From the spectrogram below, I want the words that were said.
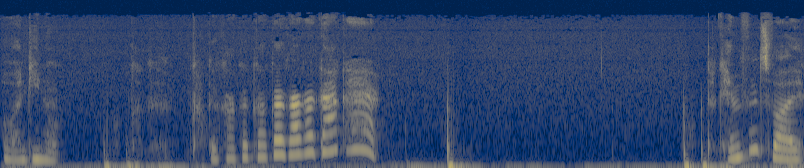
Oh, ein Dino. Kacke, kacke, kacke, kacke, kacke. Da kämpfen zwei.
